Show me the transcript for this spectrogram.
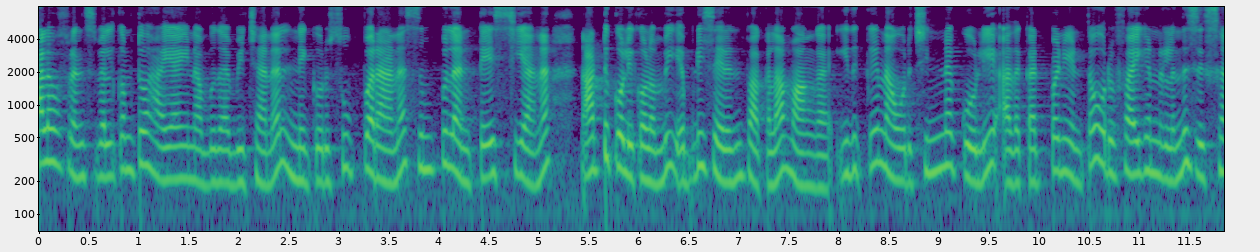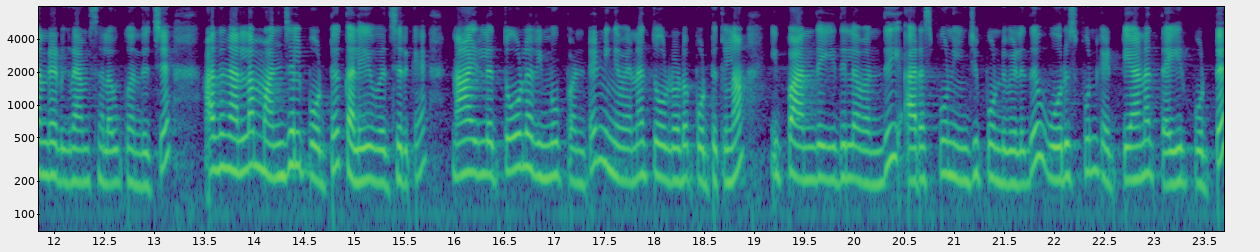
ஹலோ ஃப்ரெண்ட்ஸ் வெல்கம் டு ஹையா இன் அபுதாபி சேனல் இன்றைக்கி ஒரு சூப்பரான சிம்பிள் அண்ட் டேஸ்டியான நாட்டுக்கோழி குழம்பு எப்படி செய்கிறதுன்னு பார்க்கலாம். வாங்க இதுக்கு நான் ஒரு சின்ன கோழி அதை கட் பண்ணி எடுத்தால் ஒரு ஃபைவ் ஹண்ட்ரட்லேருந்து சிக்ஸ் ஹண்ட்ரட் கிராம்ஸ் அளவுக்கு வந்துச்சு. அதை நல்லா மஞ்சள் போட்டு கழுவி வச்சுருக்கேன். நான் இதில் தோலை ரிமூவ் பண்ணிட்டு நீங்கள் வேணால் தோலோட போட்டுக்கலாம். இப்போ அந்த இதில் வந்து அரை ஸ்பூன் இஞ்சி பூண்டு விழுது ஒரு ஸ்பூன் கெட்டியான தயிர் போட்டு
